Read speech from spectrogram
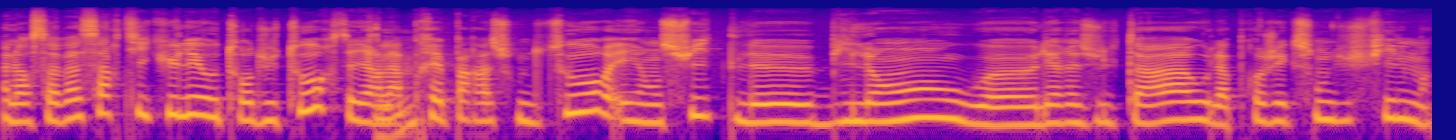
Alors ça va s'articuler autour du tour, c'est-à-dire la mhm. préparation du tour et ensuite le bilan ou euh, les résultats ou la projection du film.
